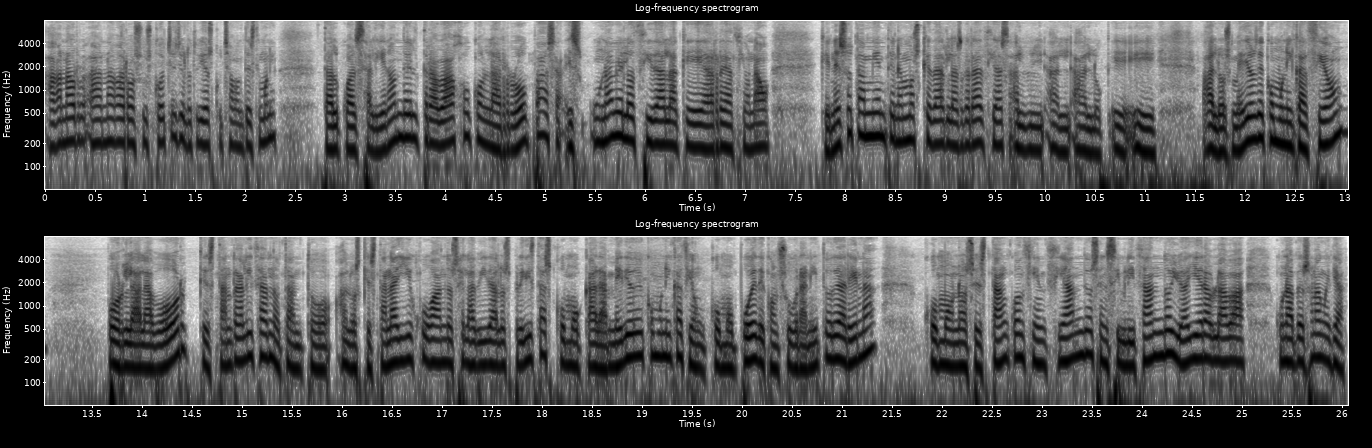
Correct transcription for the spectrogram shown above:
han, han agarrado sus coches, yo el otro día escuchaba un testimonio, tal cual salieron del trabajo con la ropa, o sea, es una velocidad la que ha reaccionado que en eso también tenemos que dar las gracias a, eh, eh, a, los medios de comunicación por la labor que están realizando tanto a los que están allí jugándose la vida, a los periodistas, como cada medio de comunicación, como puede, con su granito de arena, como nos están concienciando, sensibilizando. Yo ayer hablaba con una persona que me decía,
